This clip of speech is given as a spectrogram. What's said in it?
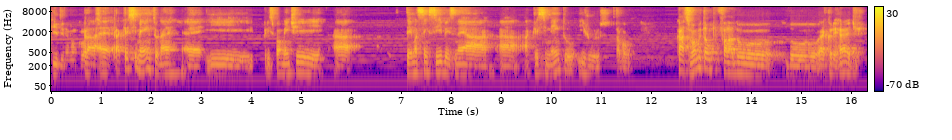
PIB, né, vamos colocar pra, assim. É, para crescimento, né, é, e principalmente a, temas sensíveis, né, a, a, a crescimento e juros. Tá bom. Cássio, vamos então falar do, do Equity Hedge.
